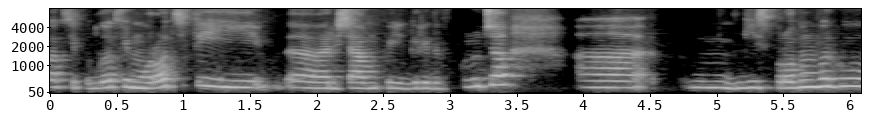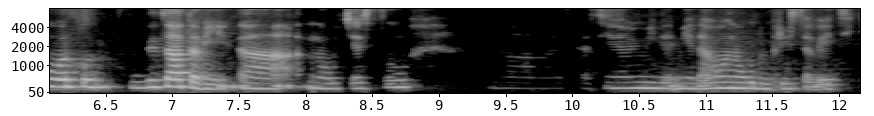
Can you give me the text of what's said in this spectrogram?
когато си подготвим уроците и да решавам кои игри да включа, а, ги изпробвам върху, върху децата ми. А, много често а, сина ми ми е давал много добри съвети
